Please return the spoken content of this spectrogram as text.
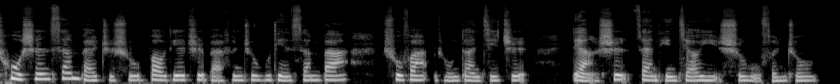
沪深三百指数暴跌至百分之五点三八，触发熔断机制，两市暂停交易十五分钟。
